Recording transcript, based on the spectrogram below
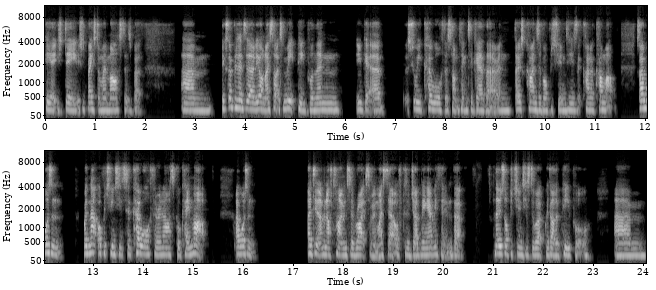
PhD, which is based on my master's. But um, because I presented early on, I started to meet people, and then you get a should we co-author something together, and those kinds of opportunities that kind of come up. So I wasn't when that opportunity to co-author an article came up, I wasn't. I didn't have enough time to write something myself because of juggling everything. But those opportunities to work with other people um,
